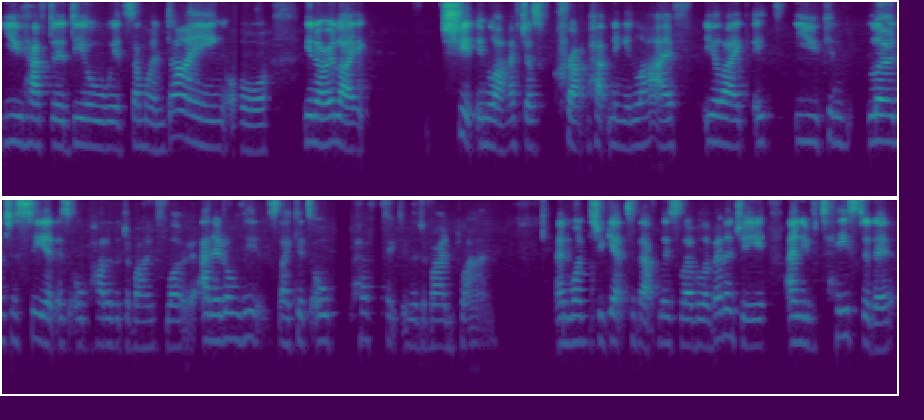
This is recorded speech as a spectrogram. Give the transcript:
you have to deal with someone dying or you know like shit in life, just crap happening in life, you're like, it, you can learn to see it as all part of the divine flow. And it all is like it's all perfect in the divine plan. And once you get to that bliss level of energy and you've tasted it,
